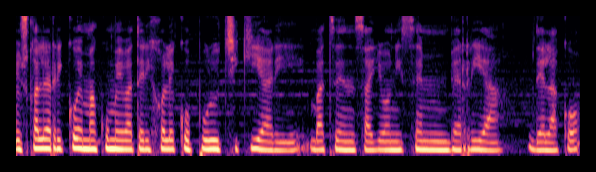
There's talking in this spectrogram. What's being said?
Euskal Herriko emakume bateri joleko puru txikiari batzen zaion izen berria delako,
